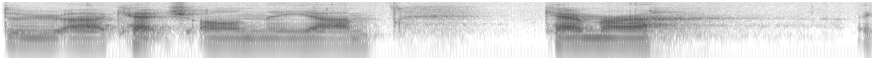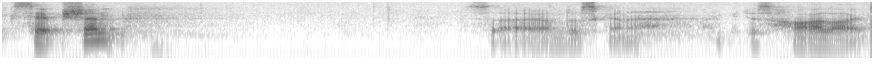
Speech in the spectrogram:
do a catch on the um, camera exception. So I'm just to, let me just highlight.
